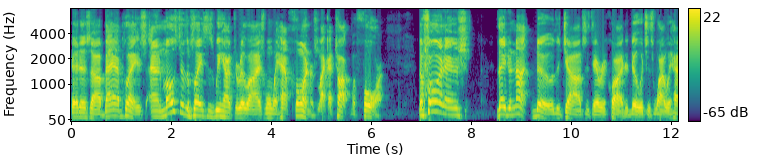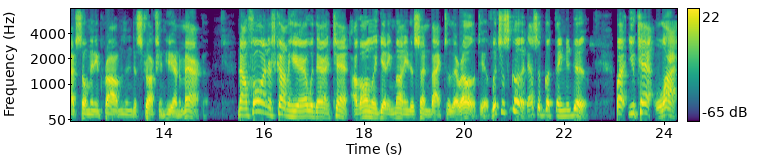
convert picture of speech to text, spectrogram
It is a bad place. And most of the places we have to realize when we have foreigners, like I talked before, the foreigners, they do not do the jobs that they're required to do, which is why we have so many problems and destruction here in America. Now, foreigners come here with their intent of only getting money to send back to their relatives, which is good. That's a good thing to do. But you can't lie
